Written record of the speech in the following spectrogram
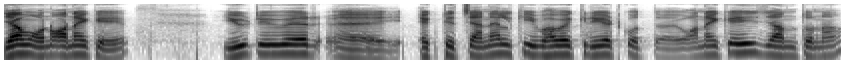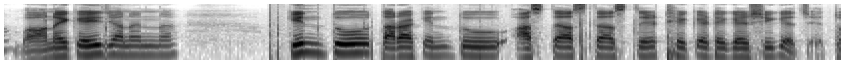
যেমন অনেকে ইউটিউবের একটি চ্যানেল কীভাবে ক্রিয়েট করতে হয়, অনেকেই জানতো না বা অনেকেই জানেন না। কিন্তু তারা কিন্তু আস্তে আস্তে আস্তে ঠেকে ঠেকে শিখেছে। তো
